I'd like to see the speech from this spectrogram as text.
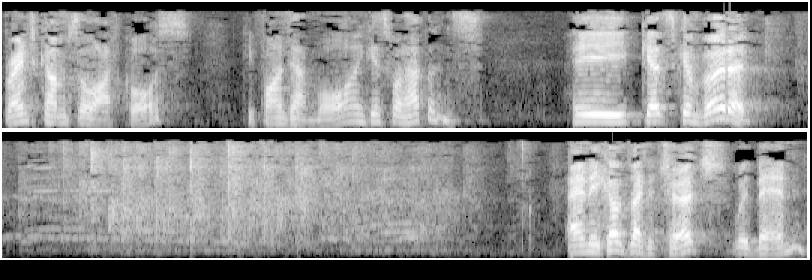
Brent comes to the Life Course. He finds out more, and guess what happens? he gets converted. And he comes back to church with Ben,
